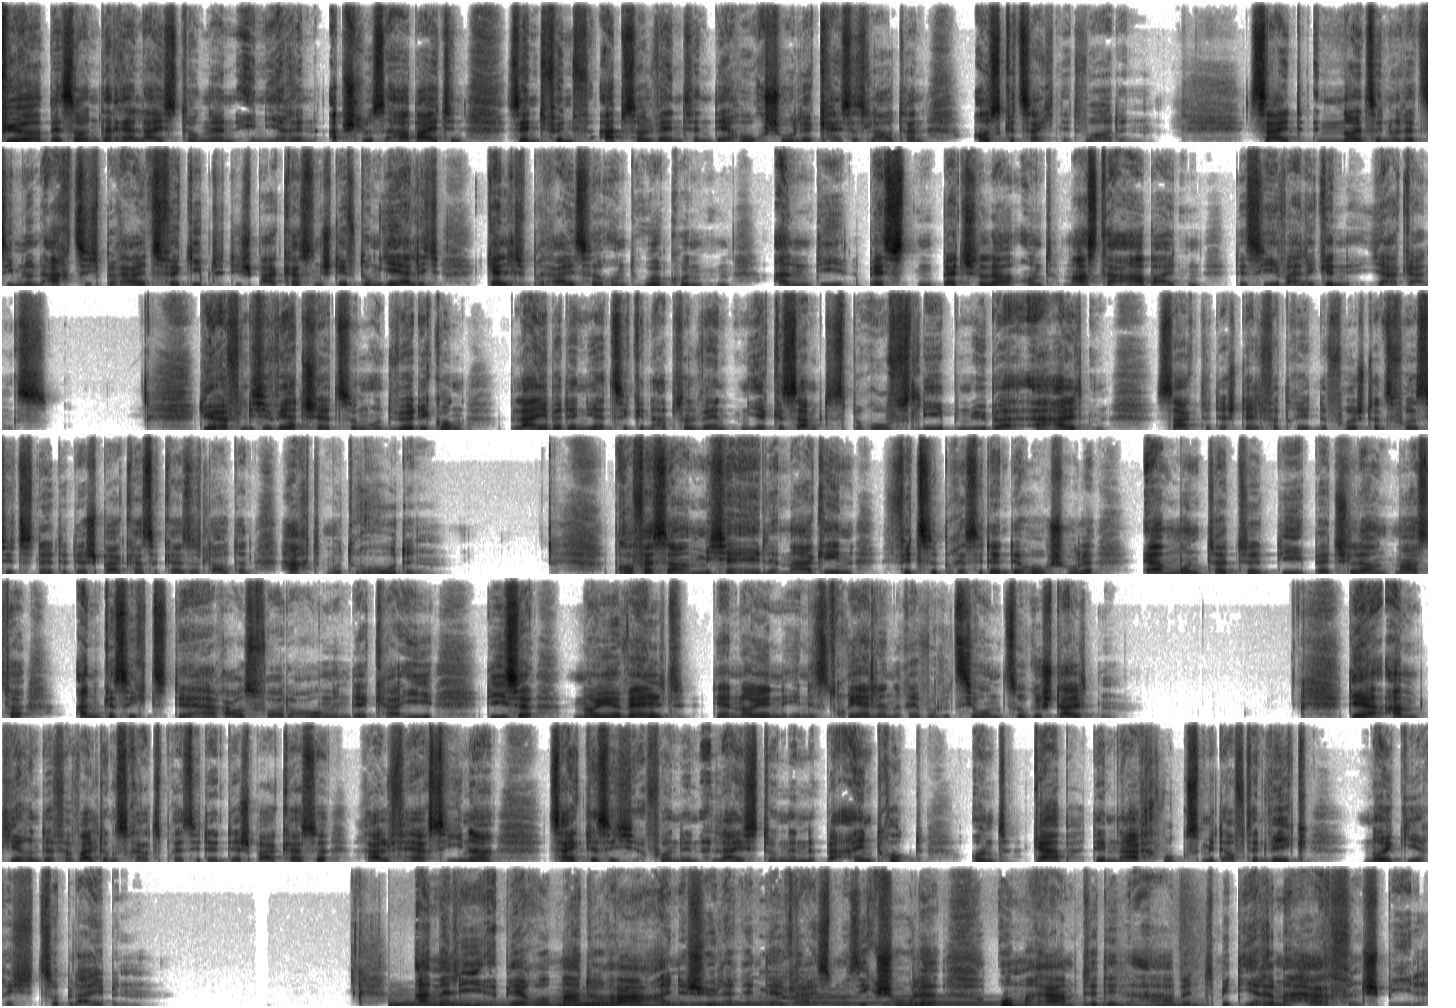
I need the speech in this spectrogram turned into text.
Für besondere Leistungen in ihren Abschlussarbeiten sind fünf Absolventen der Hochschule Kaiserslautern ausgezeichnet worden. Seit 1987 bereits vergibt die Sparkassenstiftung jährlich Geldpreise und Urkunden an die besten Bachelor- und Masterarbeiten des jeweiligen Jahrgangs. Die öffentliche Wertschätzung und Würdigung bleibe den jetzigen Absolventen ihr gesamtes Berufsleben über erhalten, sagte der stellvertretende Vorstandsvorsitzende der Sparkasse Kaiserslautern Hartmut Roden. Professor Michael Magin, Vizepräsident der Hochschule, ermunterte die Bachelor und Master angesichts der Herausforderungen der KI, diese neue Welt der neuen industriellen Revolution zu gestalten. Der amtierende Verwaltungsratspräsident der Sparkasse, Ralf Hersiner, zeigte sich von den Leistungen beeindruckt und gab dem Nachwuchs mit auf den Weg, neugierig zu bleiben. Amelie Pero-Madura, eine Schülerin der Kreismusikschule, umrahmte den Abend mit ihrem Harfenspiel.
